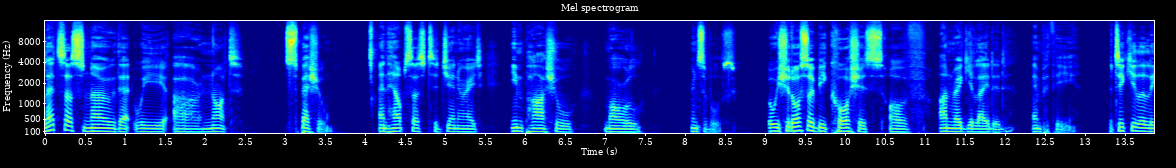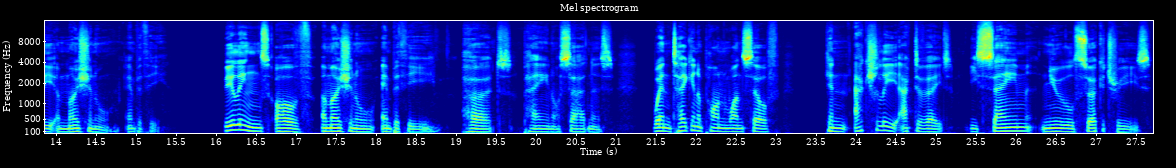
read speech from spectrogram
lets us know that we are not special and helps us to generate impartial moral principles. But we should also be cautious of unregulated empathy, particularly emotional empathy. Feelings of emotional empathy, hurt, pain, or sadness, when taken upon oneself, can actually activate the same neural circuitries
